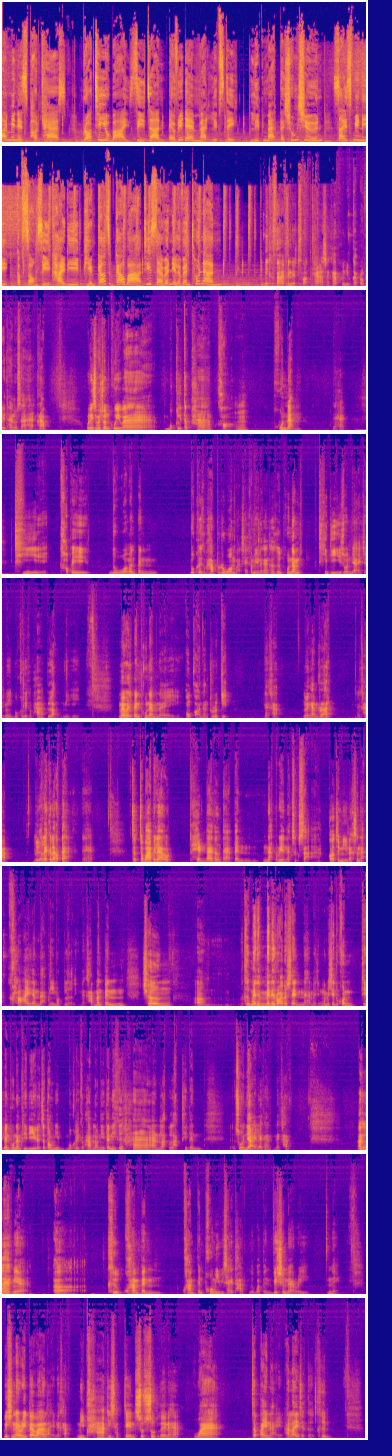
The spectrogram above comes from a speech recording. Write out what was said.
5 minutes podcast brought to you by ศรีจันทร์ everyday matte lipstick lip matte แต่ชุ่มชื้น ไซส์มินิกับ 2 สีขายดีเพียง 99 บาทที่7-Eleven เท่านั้น นี่คือ 5 minutes podcast นะครับ คุณอยู่กับประวิทยานุสาหะครับ วันนี้จะมาชวนคุยว่าบุคลิกภาพของผู้นำนะฮะที่เขาไปดูว่ามันเป็นบุคลิกภาพร่วมอะใช้คำนี้แล้วกันก็คือผู้นำ ที่ดีส่วนใหญ่จะมีบุคลิกภาพเหล่านี้ ไม่ว่าจะเป็นผู้นำในองค์กรทางธุรกิจนะครับ หน่วยงานรัฐนะครับ หรืออะไรก็แล้วแต่นะฮะจะจะว่าไปแล้วเห็นได้ตั้งแต่เป็นนักเรียนนักศึกษาก็จะมีลักษณะคล้ายกันแบบนี้หมดเลยนะครับ มันเป็นเชิงคือไม่ได้ไม่ได้ร้อยเปอร์เซ็นต์นะฮะหมายถึงมันไม่ใช่ทุกคนที่เป็นผู้นำที่ดีแล้วจะต้องมีบุคลิกภาพเหล่านี้ แต่นี่คือ 5 อันหลักๆ ที่เป็นส่วนใหญ่แล้วกันนะครับ อันแรกเนี่ยคือความเป็นความเป็นผู้มีวิสัยทัศน์หรือว่าเป็น visionary นี่ visionary แปลว่าอะไรนะครับ มีภาพที่ชัดเจนสุดๆเลยนะฮะ ว่าจะไปไหนอะไรจะเกิดขึ้น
